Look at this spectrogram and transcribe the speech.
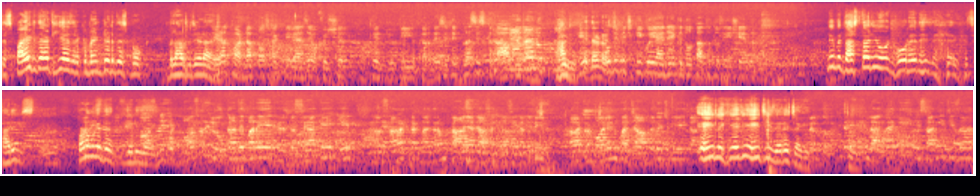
Despite that he has recommended this book blurb ਜਿਹੜਾ ਹੈ। ਜਿਹੜਾ ਤੁਹਾਡਾ ਪ੍ਰੋਸਪੈਕਟਿਵ ਐਜ਼ ਅ ਅਫੀਸ਼ੀਅਲ ਉੱਥੇ ਡਿਊਟੀ ਕਰਦੇ ਸੀ ਤੇ ਪਲੱਸ ਇਸ ਕਿਤਾਬ ਦੇ ਹਾਂਜੀ। ਉਹਦੇ ਵਿੱਚ ਕੀ ਕੋਈ ਐਜਾ ਇੱਕ ਦੋ ਤੱਥ ਤੁਸੀਂ ਸ਼ੇਅਰ ਕਰਨਾ ਨਹੀਂ ਮੈਂ ਦੱਸਤਾ ਜੀ ਉਹ ਹੋ ਰਹੇ ਨੇ ਸਾਰੀ ਪੜ੍ਹੋਗੇ ਤੇ ਜਿਹੜੀ ਜਾਏਗੀ ਬਹੁਤ ਸਾਰੇ ਲੋਕਾਂ ਦੇ ਬਾਰੇ ਦੱਸਿਆ ਕਿ ਇਹ ਸਾਰਾ ਘਟਨਾਕ੍ਰਮ ਟਾਲਿਆ ਜਾ ਸਕਦਾ ਸੀਗਾ। ਤੁਸੀਂ ਟਰਮੋਇਲ ਪੰਜਾਬ ਦੇ ਵਿੱਚ ਵੀ ਇਹ ਗੱਲ ਇਹੀ ਲਿਖੀ ਹੈ ਜੀ ਇਹੀ ਚੀਜ਼ ਇਹਦੇ ਚ ਹੈਗੀ। ਲੱਗਦਾ ਕਿ ਇਹ ਸਾਰੀਆਂ ਚੀਜ਼ਾਂ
